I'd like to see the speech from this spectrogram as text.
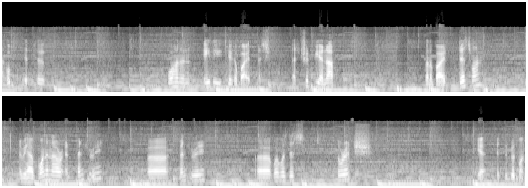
I hope it's a 480 gigabytes. That should that should be enough. Gonna buy this one. And we have one in our inventory. Uh, inventory. Uh, what was this? Storage yeah, it's a good one.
